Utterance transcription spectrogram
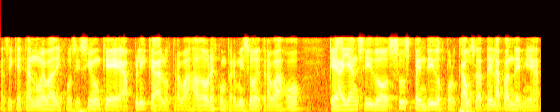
Así que esta nueva disposición que aplica a los trabajadores con permiso de trabajo que hayan sido suspendidos por causa de la pandemia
